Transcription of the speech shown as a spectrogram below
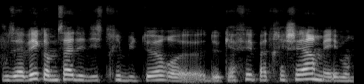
vous avez comme ça des distributeurs euh, de café pas très chers, mais bon,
